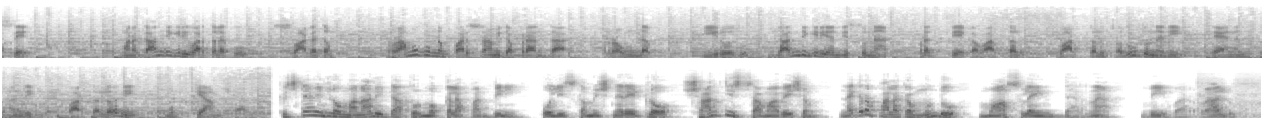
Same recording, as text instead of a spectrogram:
నమస్తే. మన గాంధీగిరి వార్తలకు స్వాగతం. రామగుండం పారిశ్రామిక ప్రాంత రౌండప్. ఈరోజు గాంధీగిరి అందిస్తున్న ప్రత్యేక వార్తలు. వార్తలు చదువుతున్నది దయానంద్ గాంధీ. వార్తల్లోని ముఖ్యాంశాలు. కృష్ణవేణిలో మనాలి ఠాకూర్ మొక్కల పంపిణీ. పోలీస్ కమిషనరేట్లో శాంతి సమావేశం. నగర పాలకం ముందు మాసులైన్ ధర్నా. వివరాలు.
